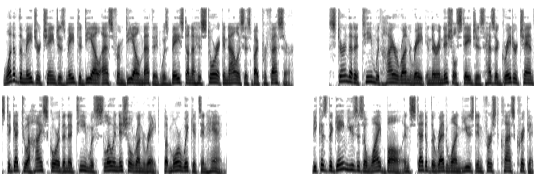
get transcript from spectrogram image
One of the major changes made to DLS from DL method was based on a historic analysis by Professor. Stern that a team with higher run rate in their initial stages has a greater chance to get to a high score than a team with slow initial run rate, but more wickets in hand. Because the game uses a white ball instead of the red one used in first-class cricket,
